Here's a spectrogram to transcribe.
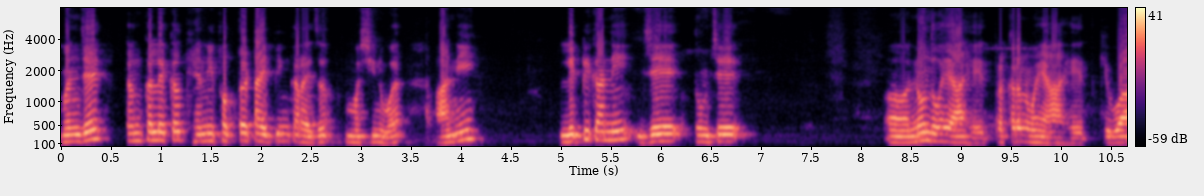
म्हणजे टंकलेखक ह्यांनी फक्त टायपिंग करायचं मशीनवर आणि लिपिकांनी जे तुमचे नोंद वह्या आहेत प्रकरण वह्या आहेत किंवा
